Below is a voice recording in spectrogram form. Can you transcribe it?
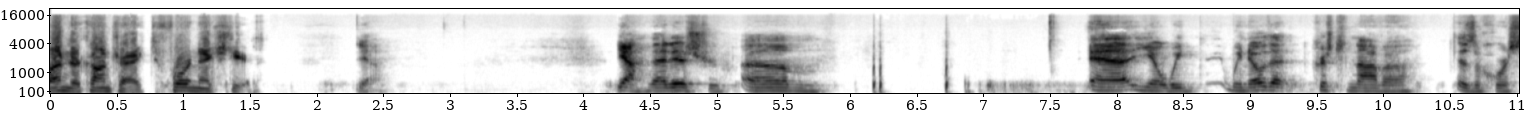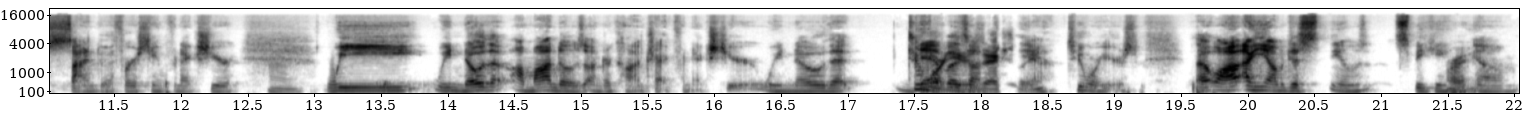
under contract for next year. Yeah. Yeah, that is true. Um, uh, you know, we we know that Christian Nava is of course signed to the first team for next year. Hmm. We we know that Amando is under contract for next year. We know that Two more years, on- actually. Yeah, two more years. Uh, well, I, I'm just you know speaking Right. um,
